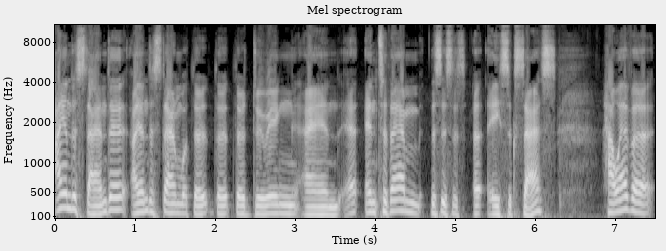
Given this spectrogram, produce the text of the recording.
I understand it. I understand what they're they're, they're doing, and and to them, this is a, a success. However,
